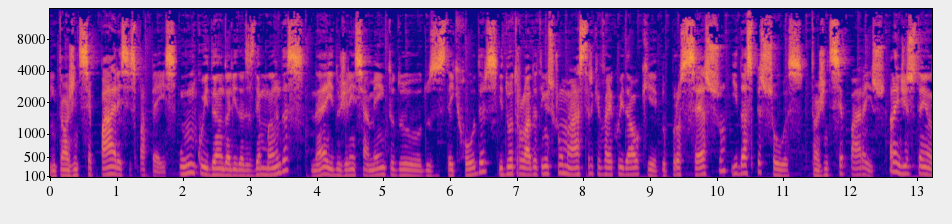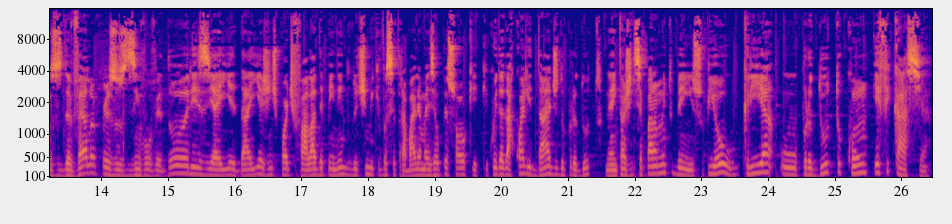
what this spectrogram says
Então a gente separa esses papéis. Um cuidando ali das demandas, né, e do gerenciamento do, dos stakeholders, e do outro lado tem o Scrum Master que vai cuidar o quê? Do processo e das pessoas. Então a gente separa isso. Além disso, tem os developers, os desenvolvedores, e aí daí a gente pode falar, dependendo do time que você trabalha, mas é o pessoal que, que cuida da qualidade do produto, né? Então a gente separa muito bem isso. O PO cria o produto com eficácia,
